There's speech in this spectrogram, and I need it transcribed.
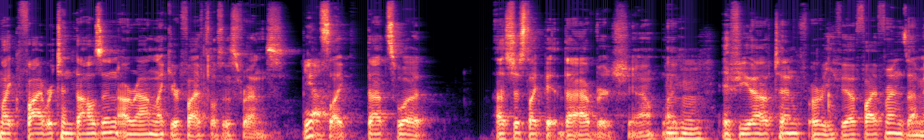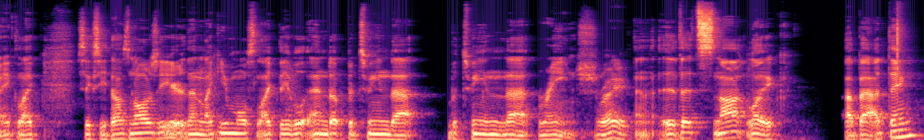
like five or ten thousand around like your five closest friends. Yeah. It's like that's what that's just like the, the average, you know. Like Mhm. if you have ten or if you have five friends that make like sixty thousand dollars a year, then like you most likely will end up between that between that range right and it's not like a bad thing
